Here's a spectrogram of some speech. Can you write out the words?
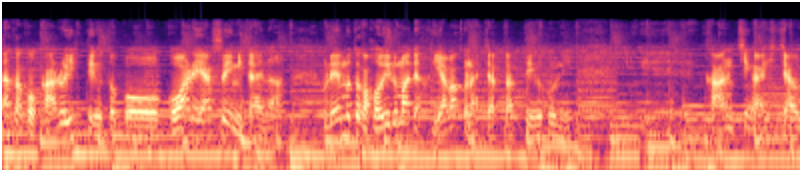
なんかこう軽いっていうとこう壊れやすいみたいなフレームとかホイールまでやばくなっちゃったっていう風に、え、勘違いしちゃう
